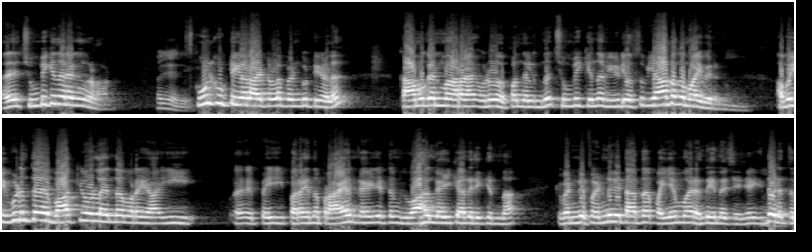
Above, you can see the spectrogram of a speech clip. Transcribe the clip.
അതായത് ചുംബിക്കുന്ന രംഗങ്ങളാണ്. സ്കൂൾ കുട്ടികളായിട്ടുള്ള പെൺകുട്ടികൾ കാമുകന്മാരെ ഒരു ഒപ്പം നിൽക്കുന്ന ചുംബിക്കുന്ന വീഡിയോസ് വ്യാപകമായി വരുന്നു. അപ്പോൾ അപ്പൊ ഇവിടുത്തെ ബാക്കിയുള്ള എന്താ പറയാ ഈ ഇപ്പൊ ഈ പറയുന്ന പ്രായം കഴിഞ്ഞിട്ടും വിവാഹം കഴിക്കാതിരിക്കുന്ന പെണ്ണ് പെണ്ണ് കിട്ടാത്ത പയ്യന്മാർ എന്ത് ചെയ്യുന്ന വെച്ച് കഴിഞ്ഞാൽ ഇതെടുത്ത്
